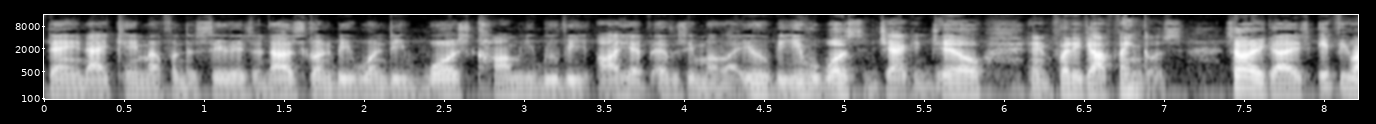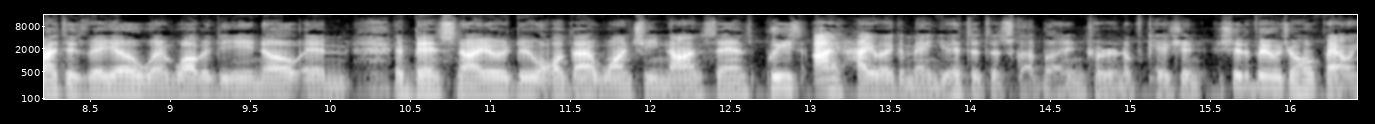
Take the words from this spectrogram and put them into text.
thing that came out from the series, and that's going to be one of the worst comedy movie I have ever seen in my life. It would be even worse than Jack and Jill and Freddy Got Fingers. Sorry guys, if you like this video when Robert De Niro and, and Ben Stiller do all that waunchy nonsense, please, I highly recommend you hit the subscribe button, turn the notification, and share the video with your whole family.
